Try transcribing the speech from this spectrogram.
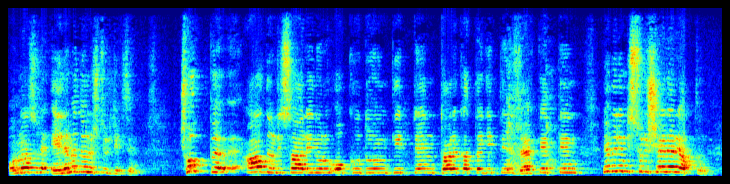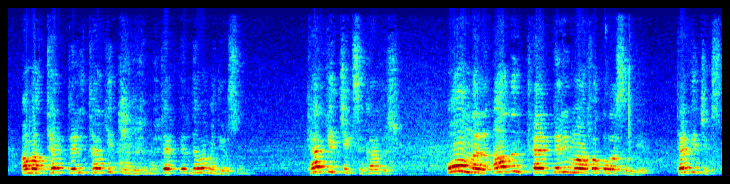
Ondan sonra eyleme dönüştüreceksin. Çok aldın Risale-i Nur'u okudun, gittin, tarikatta gittin, zevk ettin. Ne bileyim bir sürü şeyler yaptın. Ama terkleri terk etmedin. Terkleri devam ediyorsun. Terk edeceksin kardeşim. Onları aldın terkleri muvaffak olasın diye. Terk edeceksin.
